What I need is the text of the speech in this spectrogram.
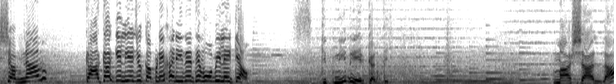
शबनम, काका के लिए जो कपड़े खरीदे थे वो भी लेके आओ। कितनी देर कर दी माशाल्लाह,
